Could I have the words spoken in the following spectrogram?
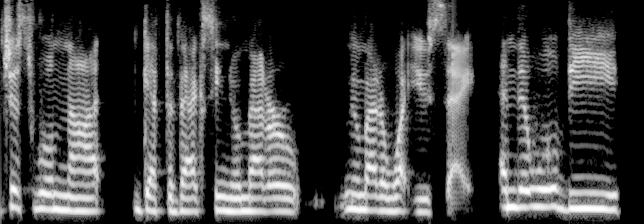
just will not get the vaccine no matter no matter what you say. And there will be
